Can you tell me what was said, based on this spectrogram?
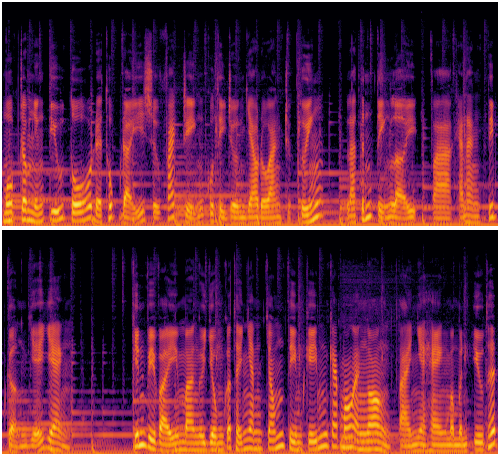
một trong những yếu tố để thúc đẩy sự phát triển của thị trường giao đồ ăn trực tuyến là tính tiện lợi và khả năng tiếp cận dễ dàng. Chính vì vậy mà người dùng có thể nhanh chóng tìm kiếm các món ăn ngon tại nhà hàng mà mình yêu thích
